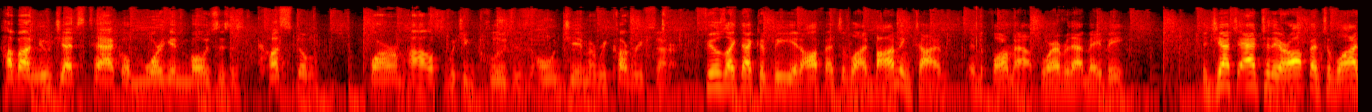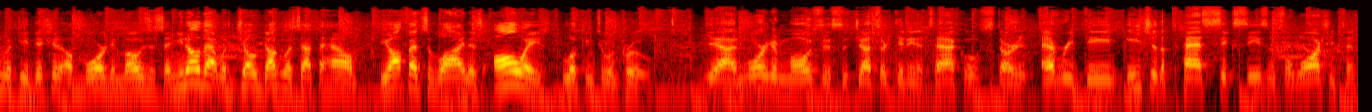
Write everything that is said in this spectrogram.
How about new Jets tackle Morgan Moses' custom farmhouse, which includes his own gym and recovery center? Feels like that could be an offensive line bonding time in the farmhouse, wherever that may be. The Jets add to their offensive line with the addition of Morgan Moses. And you know that with Joe Douglas at the helm, the offensive line is always looking to improve. Yeah, and Morgan Moses, the Jets are getting a tackle who started every game each of the past six seasons for Washington.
